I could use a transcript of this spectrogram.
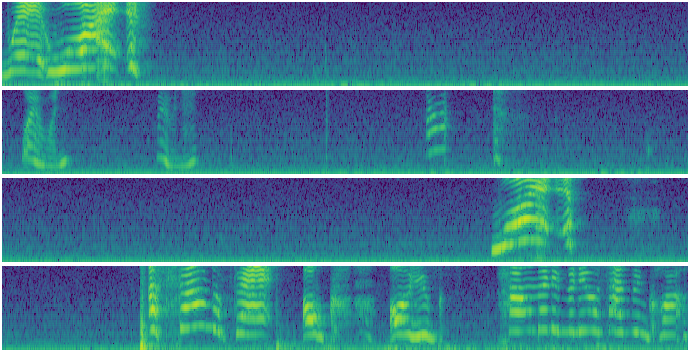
Wait, what? Wait minute. Wait a minute. What? A sound effect? Oh, oh, you. How many videos have been caught?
